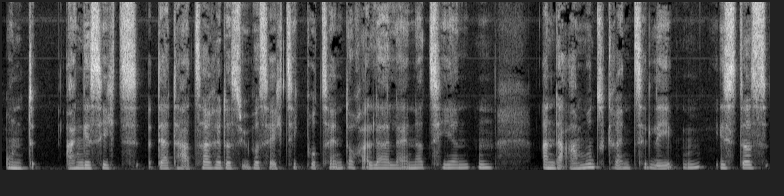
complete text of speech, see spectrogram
Und angesichts der Tatsache, dass über 60 Prozent auch aller Alleinerziehenden an der Armutsgrenze leben, ist das,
